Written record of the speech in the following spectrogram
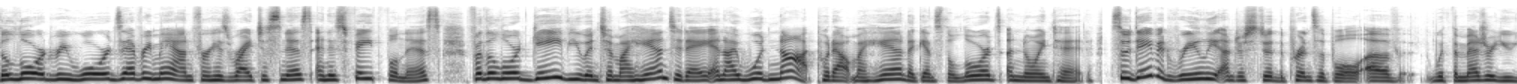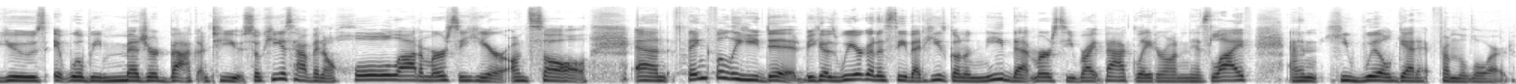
The Lord rewards every man for his righteousness and his faithfulness, for the Lord gave you into my hand today, and I would not put out my hand against the Lord's anointed. So David really understood the principle of with the measure you use, it will be measured back unto you. So he is having a whole lot of mercy here on Saul. And thankfully he did, because we are going to see that he's going to need that mercy right back later on in his life, and he will get it from the Lord.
